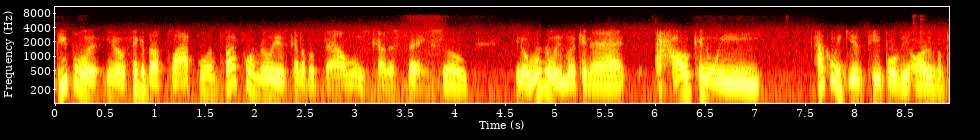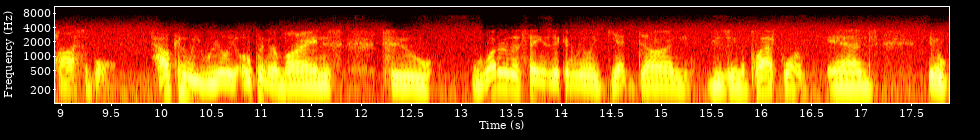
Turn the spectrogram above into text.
people, you know, think about platform. Platform really is kind of a boundless kind of thing. So, you know, we're really looking at how can we, how can we give people the art of the possible? How can we really open their minds to what are the things they can really get done using the platform? And, you know,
